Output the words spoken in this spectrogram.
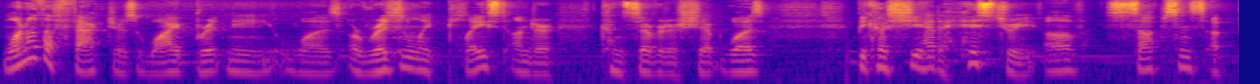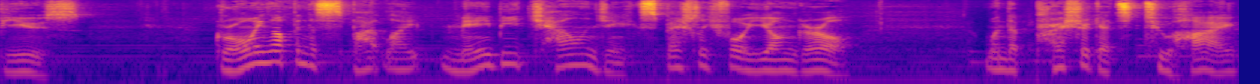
One of the factors why Britney was originally placed under conservatorship was because she had a history of substance abuse. Growing up in the spotlight may be challenging, especially for a young girl. When the pressure gets too high,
